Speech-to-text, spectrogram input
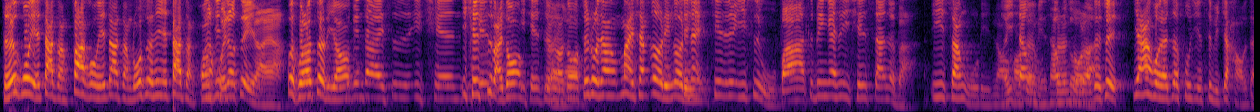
德国也大涨，法国也大涨，罗素两千也大涨，黄金回到这里来啊，会回到这里哦。这边大概是一千一千四百多，一千四百多。所以如果要迈向二零二零，现在现在就一四五八，这边应该是一千三了吧？一三五零哦，一三五零差不多了。对，所以压回来这附近是比较好的。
